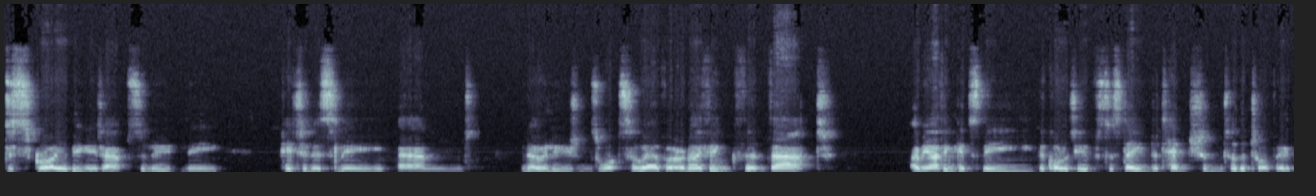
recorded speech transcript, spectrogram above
describing it absolutely pitilessly and no illusions whatsoever. And I think that that, I mean, I think it's the, the quality of sustained attention to the topic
